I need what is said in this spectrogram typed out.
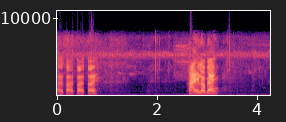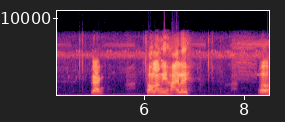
ตายตายตายตายหายแล้วแบงแบงค์สองหลังนี่หายเลย เออ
